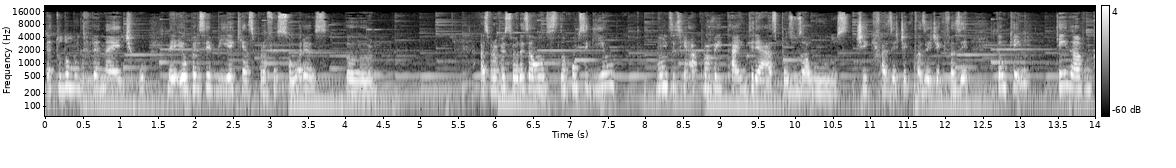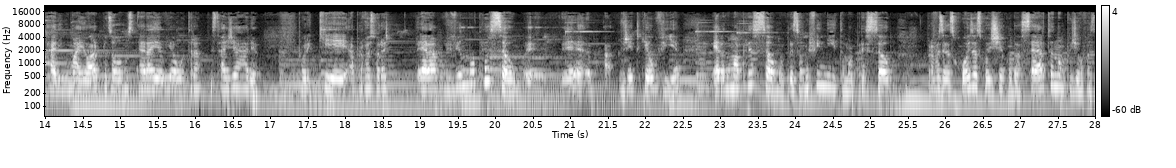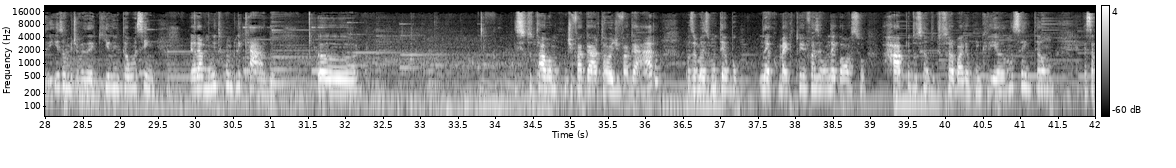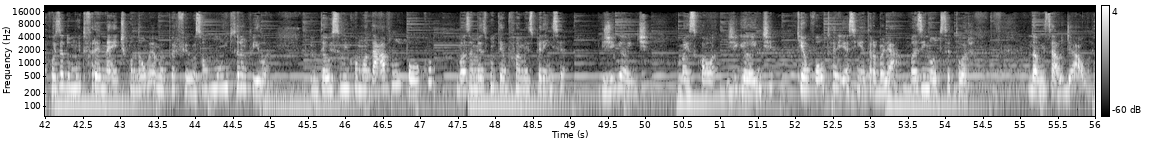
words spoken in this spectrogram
É tudo muito frenético. Né? Eu percebia que as professoras. Uh, as professoras elas não conseguiam vamos dizer assim, aproveitar, entre aspas, os alunos. Tinha que fazer, tinha que fazer, tinha que fazer. Então, quem, quem dava um carinho maior para os alunos era eu e a outra estagiária. Porque a professora era vivendo uma pressão. É, é, o jeito que eu via era numa pressão, uma pressão infinita, uma pressão para fazer as coisas, as coisas tinham que dar certo, não podiam fazer isso, não podiam fazer aquilo. Então, assim, era muito complicado. Uh, se tu tava devagar, tava devagar, mas ao mesmo tempo, né, como é que tu ia fazer um negócio rápido, sendo que tu trabalha com criança, então essa coisa do muito frenético não é meu perfil, eu sou muito tranquila. Então isso me incomodava um pouco, mas ao mesmo tempo foi uma experiência gigante. Uma escola gigante que eu voltaria assim a trabalhar, mas em outro setor, não em sala de aula.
